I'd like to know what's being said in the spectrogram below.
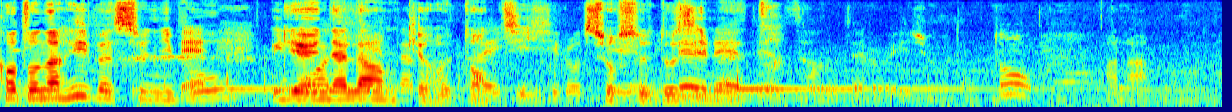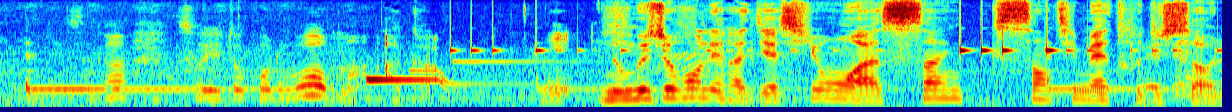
Quand on arrive à ce niveau, il y a une alarme qui retentit sur ce dosimètre. Nous mesurons les radiations à 5 cm du sol.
